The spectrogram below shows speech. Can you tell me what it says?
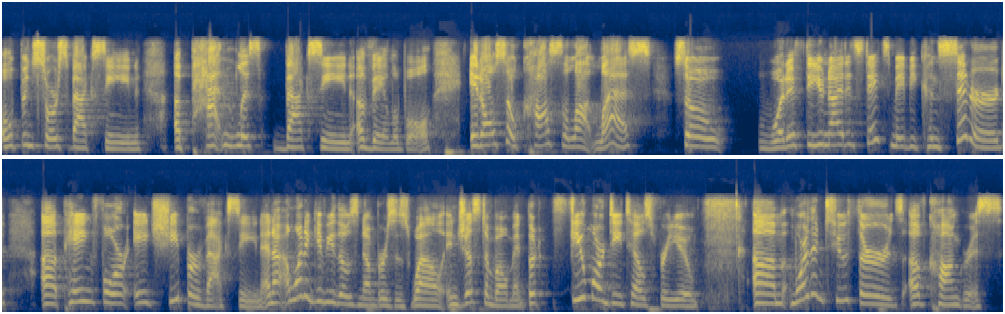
open source vaccine, a patentless vaccine available. It also costs a lot less. So, what if the United States maybe considered uh, paying for a cheaper vaccine? And I want to give you those numbers as well in just a moment, but a few more details for you. Um, more than two thirds of Congress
